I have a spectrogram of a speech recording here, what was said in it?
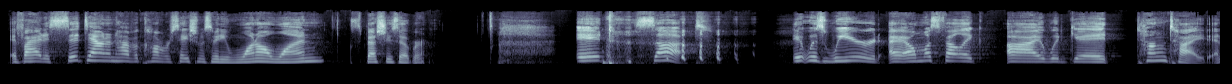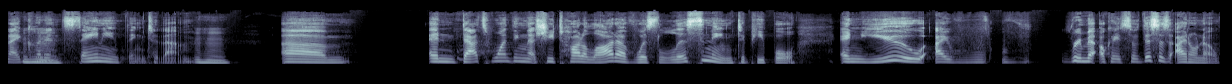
if I had to sit down and have a conversation with somebody one on one, especially sober, it sucked. it was weird. I almost felt like I would get tongue tied and I couldn't say anything to them. Um, and that's one thing that she taught a lot of was listening to people. And you, I remember. Okay, so this is I don't know,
